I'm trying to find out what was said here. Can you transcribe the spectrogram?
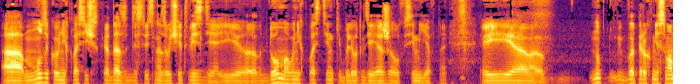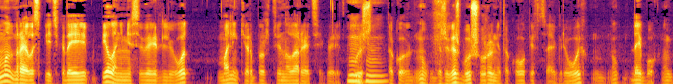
а, музыка у них классическая, да, действительно звучит везде. И э, дома у них пластинки были, вот где я жил, в семье. И, э, ну, во-первых, мне самому нравилось петь. Когда я пел, они мне всегда говорили, вот, маленький Робертино Лоретти, говорит, будешь Мгм. такой, ну, доживешь, будешь уровня такого певца. Я говорю, ой, ну, дай бог. Ну,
